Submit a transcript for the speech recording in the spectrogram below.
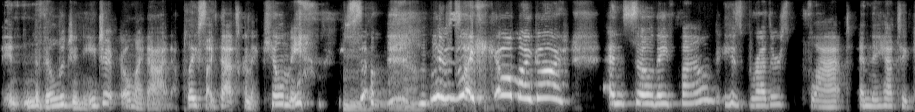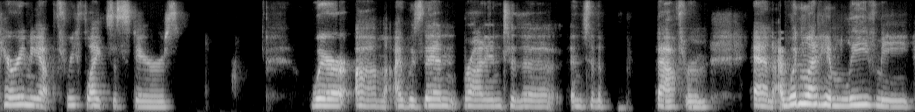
in the village in Egypt. Oh my God, a place like that's going to kill me. Hmm. so Yeah. it was like, oh my gosh. And so they found his brother's flat and they had to carry me up three flights of stairs where um, I was then brought into the into the bathroom and I wouldn't let him leave me.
